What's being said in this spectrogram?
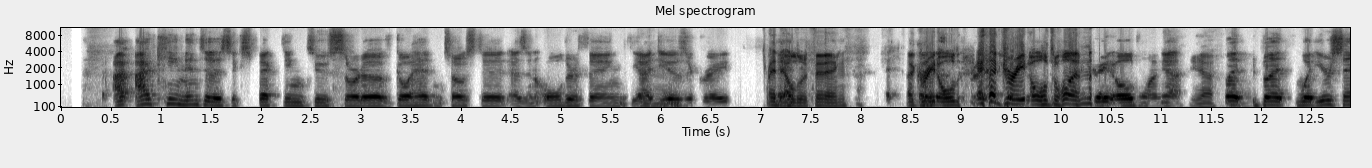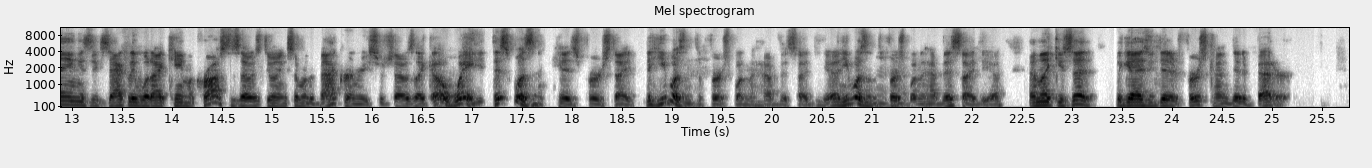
I, I came into this expecting to sort of go ahead and toast it as an older thing. The Mhm. ideas are great, An elder thing, a great old, a great old one. great old one, yeah. Yeah. But but what you're saying is exactly what I came across as I was doing some of the background research. I was like, oh wait, this wasn't his first idea. He wasn't the first one to have this idea, he wasn't the first mm-hmm. one to have this idea. And like you said, the guys who did it first kind of did it better.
